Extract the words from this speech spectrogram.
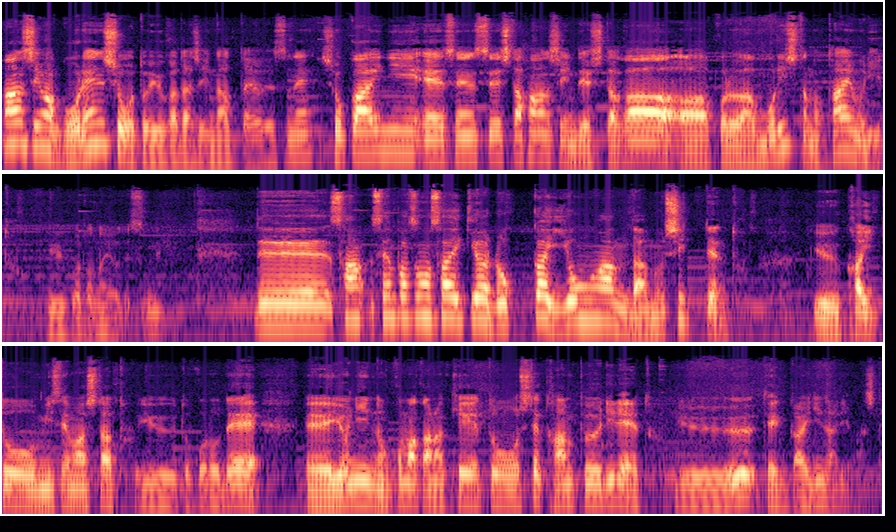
阪神は5連勝という形になったようですね。初回に、えー先制した阪神でしたがあこれは森下のタイムリーということのようですね。で先発の才木は6回4安打無失点という回答を見せましたというところで、え、4人の細かな継投をして完封リレーという展開になりました。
